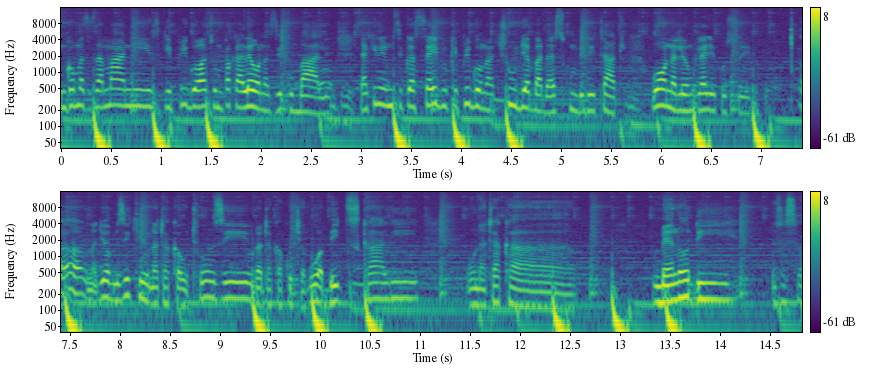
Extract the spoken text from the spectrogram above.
ngoma za zamani zikipigwa watu mpaka leo wanazikubali, lakini mziki wa sasa hivi ukipigwa unachuja baada ya siku mbili tatu. Wewe unaliongeleaje kuhusu hili? Ah, unajua mziki unataka utunzi, unataka kuchagua beats kali, unataka melody. Sasa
